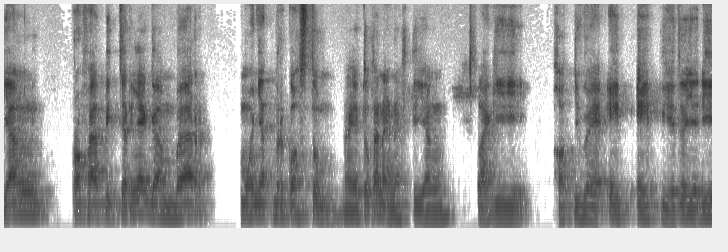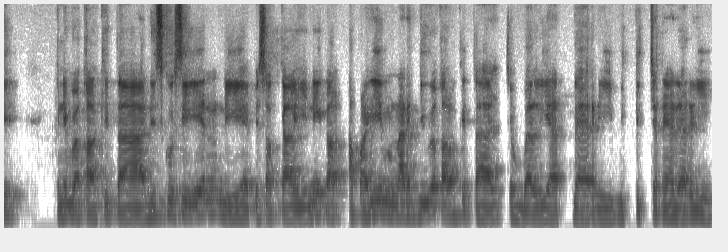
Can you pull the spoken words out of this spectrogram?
yang profile picture-nya gambar monyet berkostum. Nah, itu kan NFT yang lagi hot juga ya, ape-ape gitu. Jadi ini bakal kita diskusiin di episode kali ini. Apalagi menarik juga kalau kita coba lihat dari big picture-nya dari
